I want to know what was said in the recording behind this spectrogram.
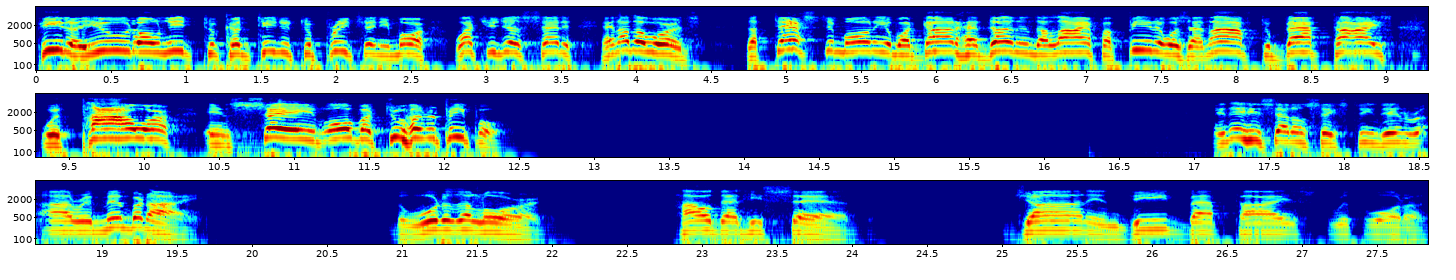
Peter, you don't need to continue to preach anymore. What you just said, in other words, the testimony of what God had done in the life of Peter was enough to baptize with power and save over 200 people. And then he said on 16, then I remembered I the word of the Lord, how that he said, John indeed baptized with water,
